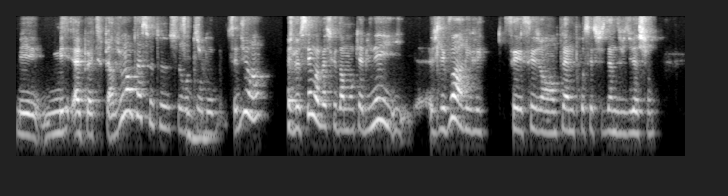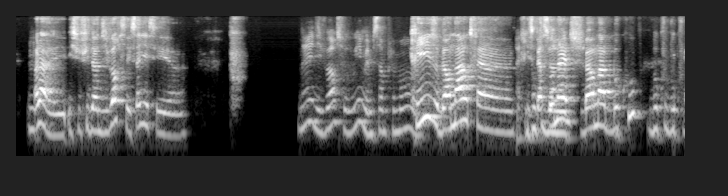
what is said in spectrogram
Mais, mais elle peut être hyper violente, hein, ce, ce retour de. C'est dur, hein. Je le sais, moi, parce que dans mon cabinet, je les vois arriver, ces, ces gens en plein processus d'individuation. Mm. Voilà, il, suffit d'un divorce et ça y est, c'est. Euh... Oui, divorce, oui, même simplement. Euh, crise, burn-out, enfin, crise personnelle, burn-out beaucoup. Beaucoup, beaucoup.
